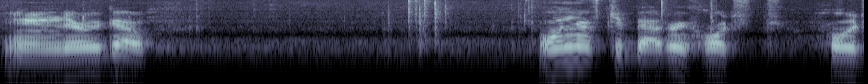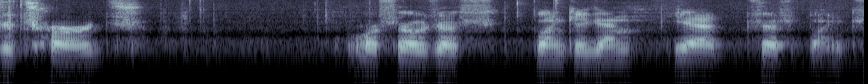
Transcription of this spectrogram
And there we go. I wonder if the battery holds, holds a charge. Or if it'll just blink again. Yeah, it just blinks.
